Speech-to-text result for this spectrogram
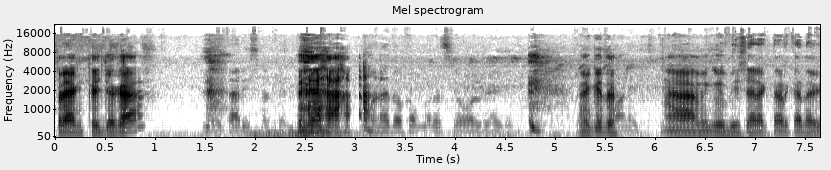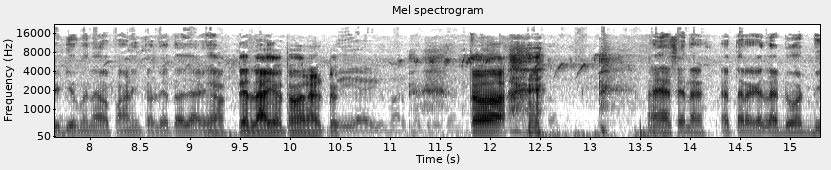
પ્રેન્ક થઈ ગયો કા? તારી સાથે મને તો ખબર જ છે ઓલરેડી મેં કીધું હા મેં કીધું બિચારા તડકાના વીડિયો બનાવો પાણી તો લેતો જાય એમ. તે લાવ્યો તમારા હાટું. એ આવી મારા પત્રીજાને. તો અહીંયા છે ને અત્યારે કેટલા દોઢ બે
